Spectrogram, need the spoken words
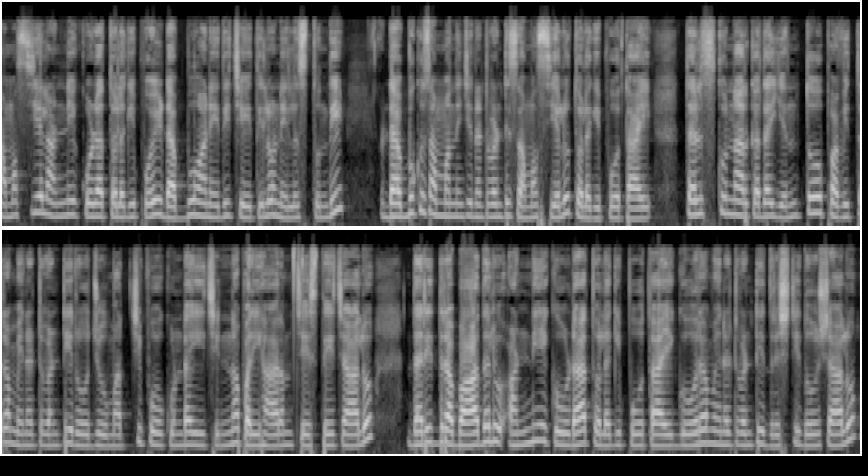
సమస్యలన్నీ కూడా తొలగిపోయి డబ్బు అనేది చేతిలో నిలుస్తుంది. డబ్బుకు సంబంధించినటువంటి సమస్యలు తొలగిపోతాయి. తెలుసుకున్నారు కదా ఎంతో పవిత్రమైనటువంటి రోజు. మర్చిపోకుండా ఈ చిన్న పరిహారం చేస్తే చాలు. దరిద్ర బాధలు అన్నీ కూడా తొలగిపోతాయి. ఘోరమైనటువంటి దృష్టి దోషాలు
